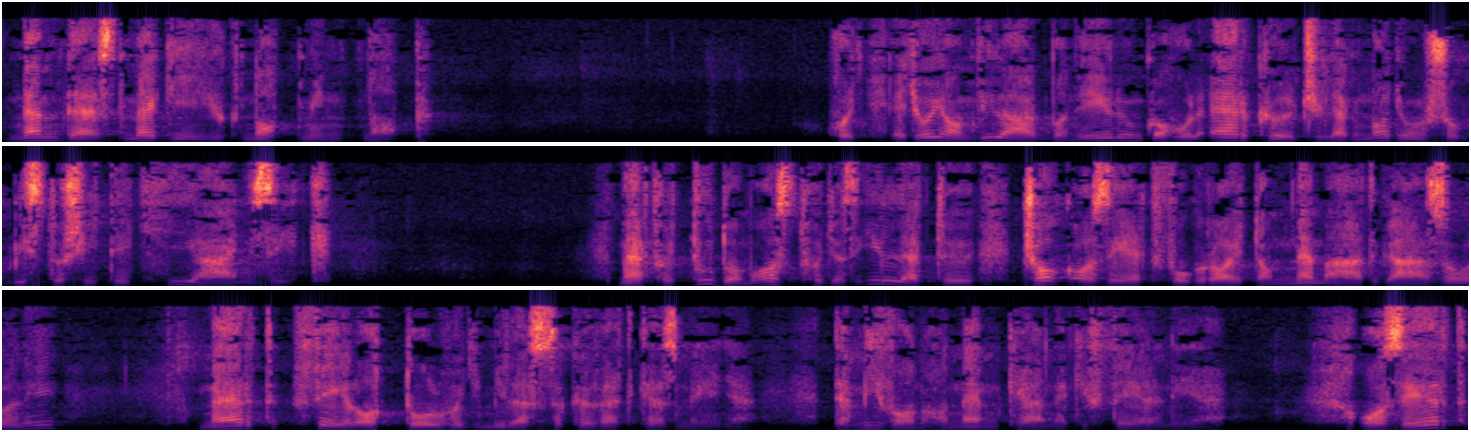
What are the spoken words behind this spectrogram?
Nem, de ezt megéljük nap, mint nap. Hogy egy olyan világban élünk, ahol erkölcsileg nagyon sok biztosíték hiányzik. Mert hogy tudom azt, hogy az illető csak azért fog rajtam nem átgázolni, mert fél attól, hogy mi lesz a következménye. De mi van, ha nem kell neki félnie? Azért,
